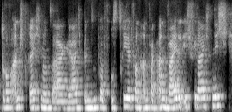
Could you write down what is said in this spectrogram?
darauf ansprechen und sagen, ja, ich bin super frustriert von Anfang an, weil ich vielleicht nicht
